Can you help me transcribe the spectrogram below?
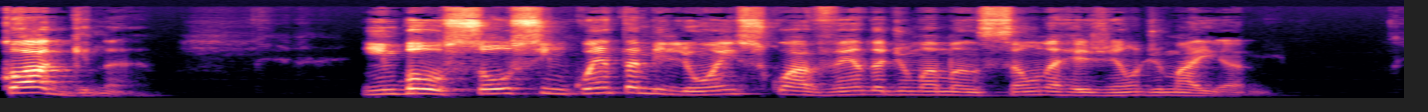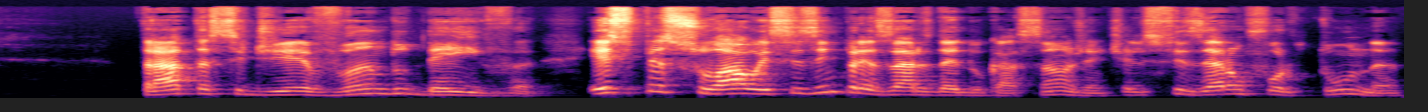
Cogna embolsou 50 milhões com a venda de uma mansão na região de Miami. Trata-se de Evando Deiva. Esse pessoal, esses empresários da educação, gente, eles fizeram fortuna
